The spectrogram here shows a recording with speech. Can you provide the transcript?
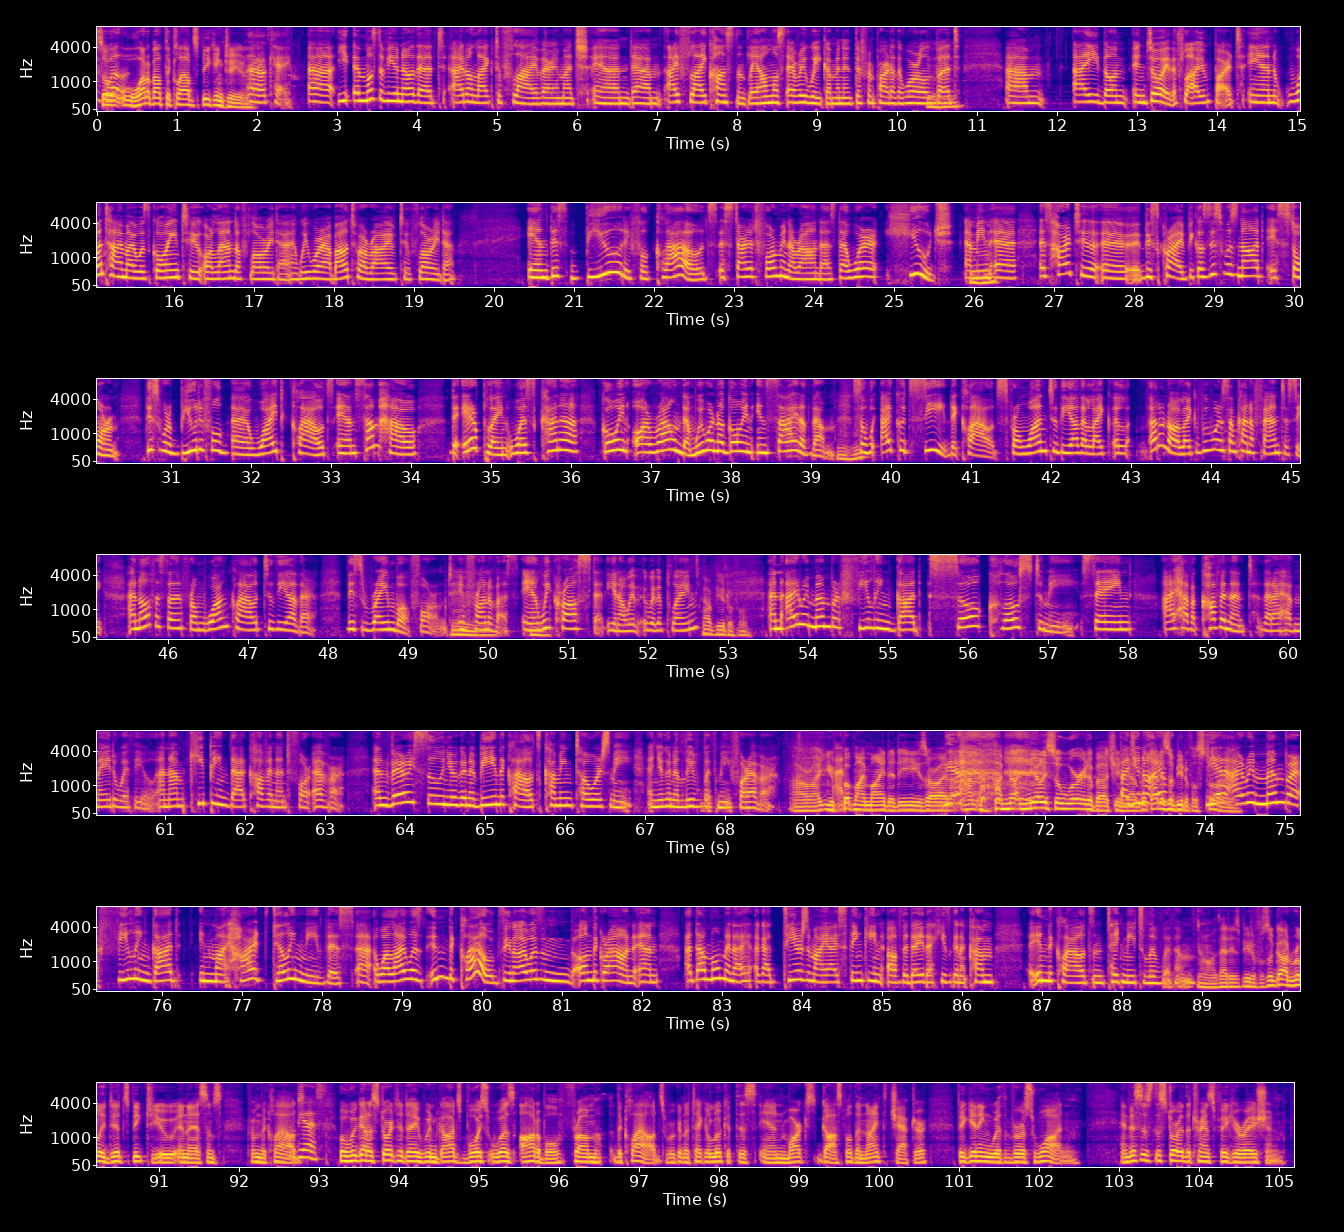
So, Well- what about the cloud speaking to you? Okay. Uh, y- uh, most of you know that I don't like to fly very much, and um, I fly constantly. Almost every week, I'm in a different part of the world, but um, I don't enjoy the flying part. And one time, I was going to Orlando, Florida, and we were about to arrive to Florida. And these beautiful clouds started forming around us that were huge. I mean, uh, it's hard to uh, describe because this was not a storm. These were beautiful uh, white clouds, and somehow the airplane was kind of going around them. We were not going inside of them, so we, I could see the clouds from one to the other, like uh, I don't know, like if we were in some kind of fantasy. And all of a sudden, from one cloud to the other, this rainbow formed in front of us, and we crossed it, you know, with with a plane. How beautiful. And I remember feeling God so close to me, saying, I have a covenant that I have made with you, and I'm keeping that covenant forever. And very soon you're going to be in the clouds coming towards me, and you're going to live with me forever. All right, you've put my mind at ease. All right, Yeah. I'm, I'm not nearly so worried about you But now. you know, but that I- is a beautiful story. Yeah, I remember feeling God in my heart telling me this uh, while I was in the clouds. You know, I wasn't on the ground, and at that moment, I, I got tears in my eyes, thinking of the day that He's going to come in the clouds and take me to live with Him. Oh, that is beautiful. So God really did speak to you, in essence, from the clouds. Yes. Well, we've got a story today when God's voice was audible from the clouds. We're going to take a look at this in Mark's Gospel, the ninth chapter, beginning with verse 1. And this is the story of the Transfiguration.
